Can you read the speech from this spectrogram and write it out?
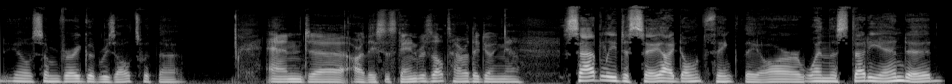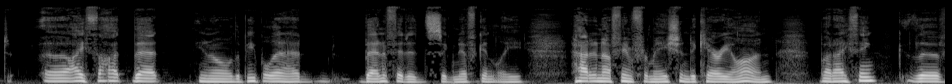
you know some very good results with that. And uh, are they sustained results? How are they doing now sadly to say i don't think they are when the study ended uh, i thought that you know the people that had benefited significantly had enough information to carry on. But I think the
